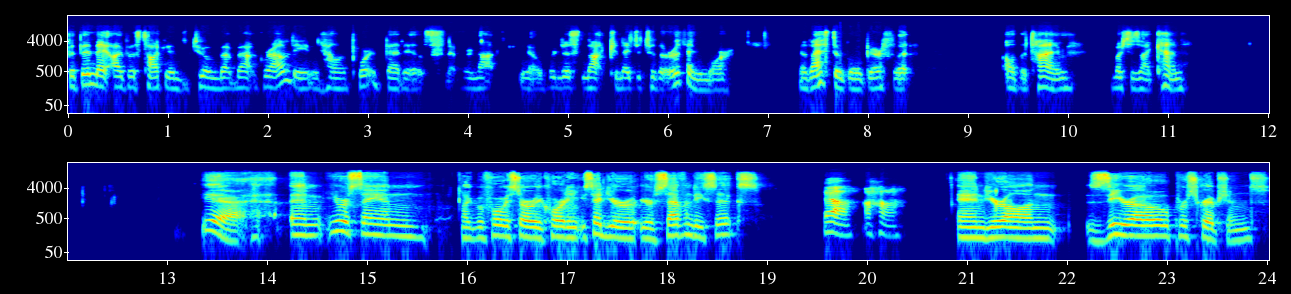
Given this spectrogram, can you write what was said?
But then they, I was talking to them about grounding and how important that is. That we're not, you know, we're just not connected to the earth anymore. And I still go barefoot all the time, much as I can. yeah and you were saying like before we started recording you said you're you're 76 Yeah, uh huh. and you're on zero prescriptions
